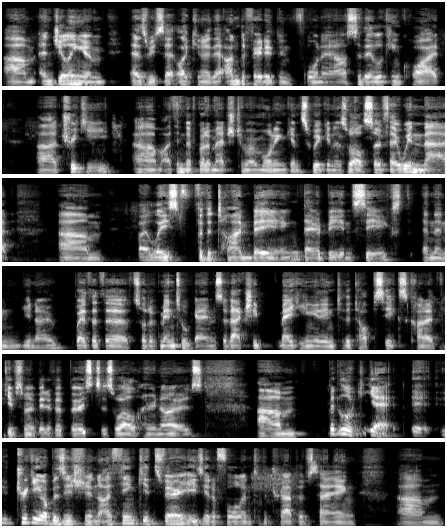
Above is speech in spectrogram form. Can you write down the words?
um, and Gillingham, as we said, like you know they're undefeated in four now, so they're looking quite uh, tricky. Um, I think they've got a match tomorrow morning against Wigan as well. So if they win that. Um, at least for the time being, they would be in sixth. And then, you know, whether the sort of mental games of actually making it into the top six kind of gives them a bit of a boost as well. Who knows? Um, but look, yeah, it, tricky opposition. I think it's very easy to fall into the trap of saying, um,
